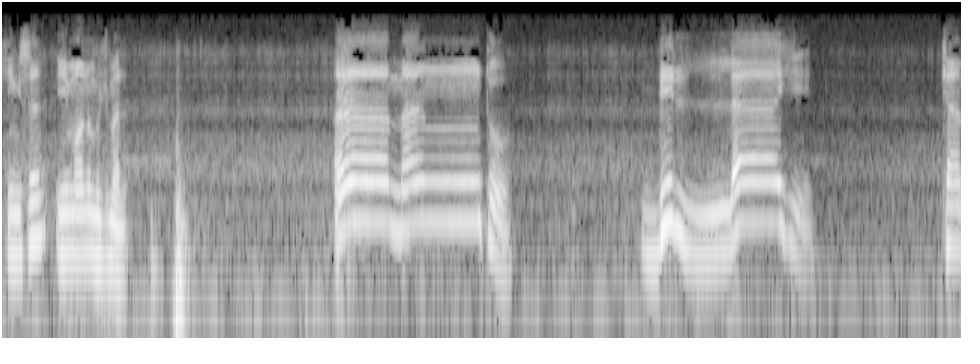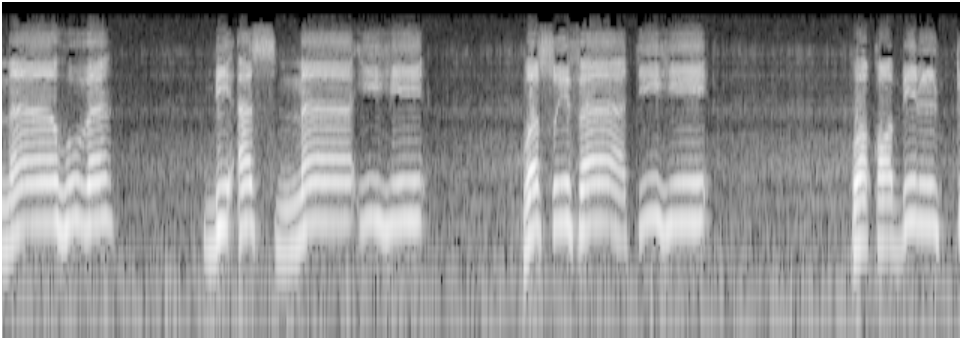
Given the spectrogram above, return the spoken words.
keyingisi iymoni mujmal amantu billahi كما هو بأسمائه وصفاته وقبلت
